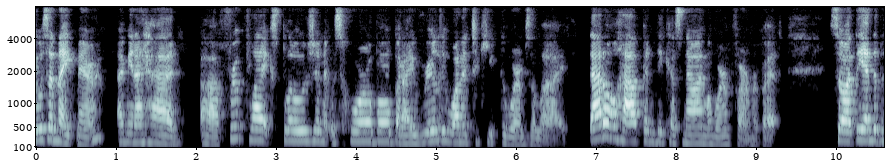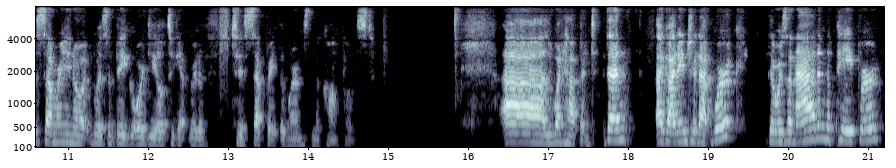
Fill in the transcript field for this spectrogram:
was a nightmare. I mean, I had a fruit fly explosion. It was horrible, but I really wanted to keep the worms alive. That all happened because now I'm a worm farmer. But so at the end of the summer, you know, it was a big ordeal to get rid of, to separate the worms in the compost. Uh, what happened? Then I got injured at work. There was an ad in the paper,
